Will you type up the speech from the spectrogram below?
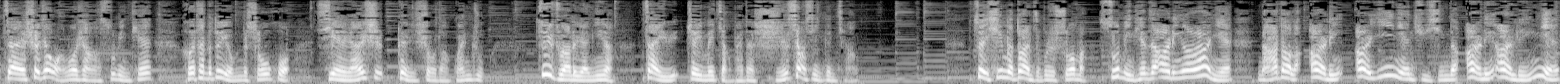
在社交网络上，苏炳添和他的队友们的收获显然是更受到关注。最主要的原因啊，在于这一枚奖牌的时效性更强。最新的段子不是说嘛，苏炳添在二零二二年拿到了二零二一年举行的二零二零年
